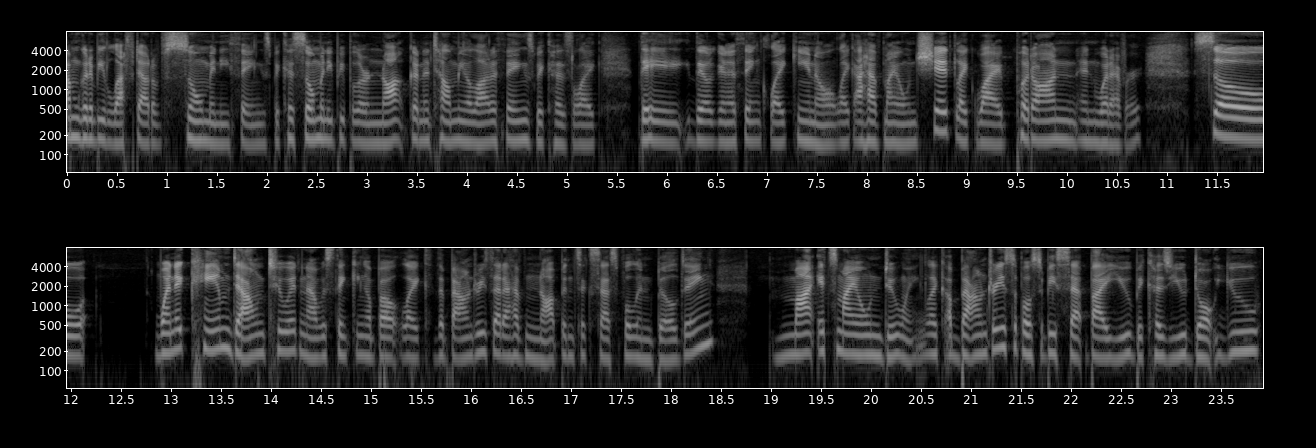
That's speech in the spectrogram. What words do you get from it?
i'm gonna be left out of so many things because so many people are not gonna tell me a lot of things because like they they're gonna think like you know like i have my own shit like why put on and whatever. So when it came down to it and i was thinking about like the boundaries that i have not been successful in building my it's my own doing. Like a boundary is supposed to be set by you because you don't you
